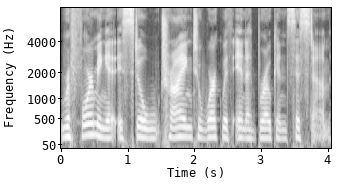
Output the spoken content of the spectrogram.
reforming it is still trying to work within a broken system.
